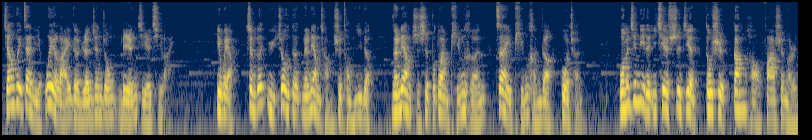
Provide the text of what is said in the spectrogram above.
将会在你未来的人生中连接起来。因为啊，整个宇宙的能量场是统一的，能量只是不断平衡再平衡的过程。我们经历的一切事件都是刚好发生而已。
